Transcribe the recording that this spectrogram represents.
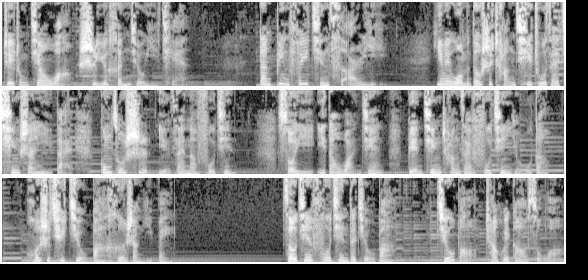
这种交往始于很久以前，但并非仅此而已，因为我们都是长期住在青山一带，工作室也在那附近，所以一到晚间便经常在附近游荡，或是去酒吧喝上一杯。走进附近的酒吧，酒保常会告诉我，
